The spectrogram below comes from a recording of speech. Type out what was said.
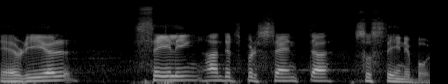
a real sailing 100% uh, sustainable.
